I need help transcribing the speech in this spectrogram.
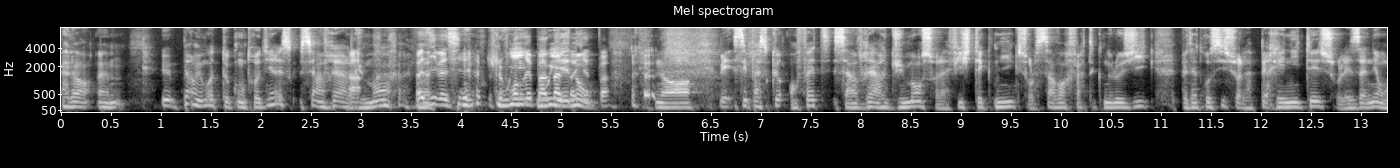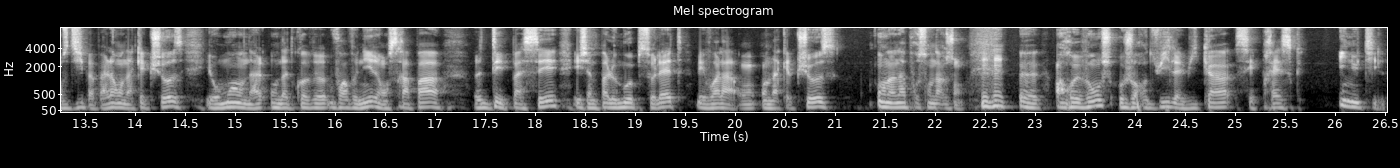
Alors, euh, euh, permets-moi de te contredire. Est-ce que c'est un vrai ah. argument Vas-y, vas-y. Je ne prendrai pas mal, t'inquiète pas. non, mais c'est parce que en fait, c'est un vrai argument sur la fiche technique, sur le savoir-faire technologique, peut-être aussi sur la pérennité, sur les années. On se dit, bah, bah, là, on a quelque chose et au moins on a, on a de quoi voir venir et on ne sera pas euh, dépassé. Et j'aime pas le mot obsolète, mais voilà, on, a quelque chose. On en a pour son argent. Mhm. en revanche, aujourd'hui, la 8K, c'est presque inutile.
